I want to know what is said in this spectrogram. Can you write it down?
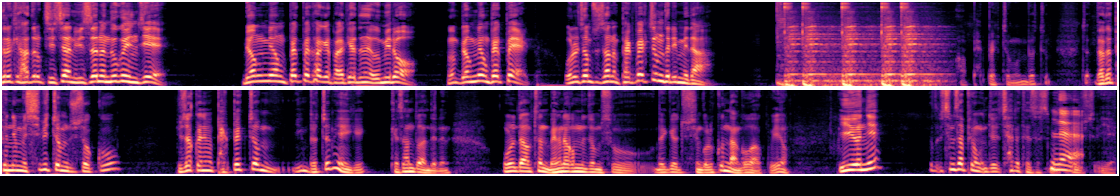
그렇게 하도록 지시한 윗선은 누구인지 명명백백하게 밝혀야 되는 의미로 응? 명명백백 오늘 점수 저는 백백점 드립니다. 아, 백백점은 몇 점? 자, 나 대표님은 12점 주셨고 유 작가님은 100점 이게 몇 점이에요 이게 계산도 안 되는 오늘도 아무튼 맥락 없는 점수 매겨주신 걸로 끝난 것 같고요 이 의원님 심사평 이제 차례 되셨습니다 네. 해주시죠. 예.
